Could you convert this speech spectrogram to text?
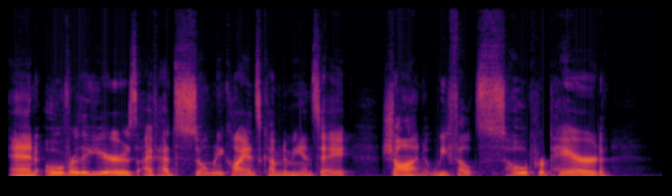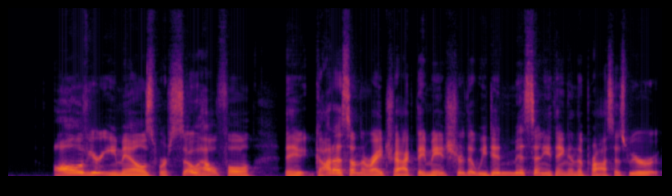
And over the years, I've had so many clients come to me and say, Sean, we felt so prepared. All of your emails were so helpful. They got us on the right track. They made sure that we didn't miss anything in the process. We were,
